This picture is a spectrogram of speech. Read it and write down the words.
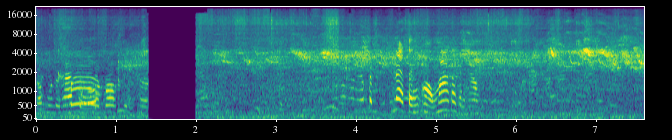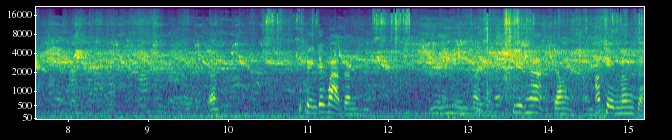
ขอบคุณครับผมแล้แต่งออกมากก็แต้องเอาเพลงจักบาทจันยี่สิบห้ายี่ห้าจ้าเอาเก่งนึงจ้ะ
